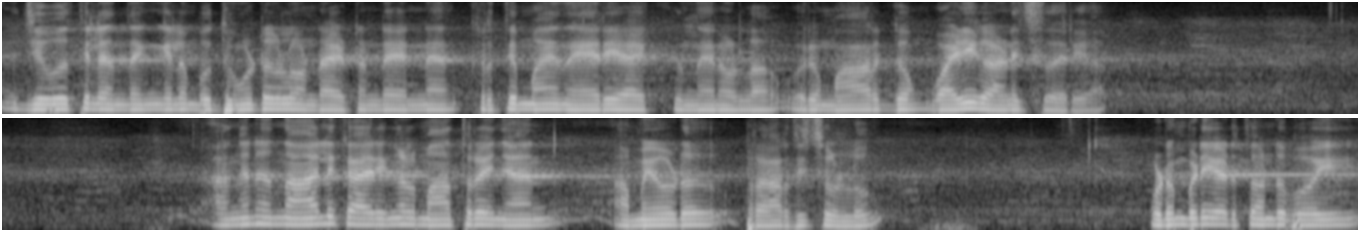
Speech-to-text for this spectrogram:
ജീവിതത്തിൽ എന്തെങ്കിലും ബുദ്ധിമുട്ടുകൾ ഉണ്ടായിട്ടുണ്ട് എന്നെ കൃത്യമായി നേരെയാക്കുന്നതിനുള്ള ഒരു മാർഗം വഴി കാണിച്ചു തരിക. അങ്ങനെ നാല് കാര്യങ്ങൾ മാത്രമേ ഞാൻ അമ്മയോട് പ്രാർത്ഥിച്ചുള്ളൂ. ഉടമ്പടി എടുത്തുകൊണ്ട് പോയി.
